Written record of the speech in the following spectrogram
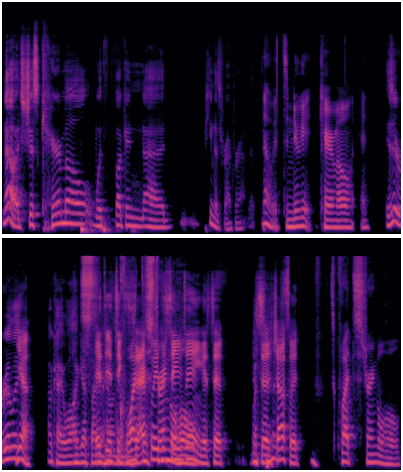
No, it's just caramel with fucking uh, peanuts wrapped around it. No, it's a nougat, caramel, and Is it really? yeah, Okay, well, I guess I it, it's quite the exactly the, same thing except instead of chocolate. It's quite the stranglehold.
